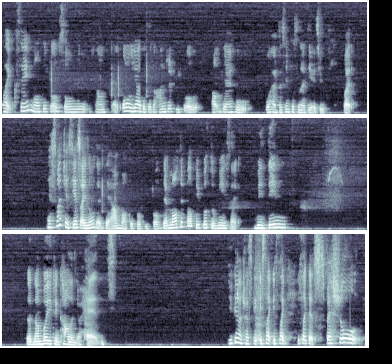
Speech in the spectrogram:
like saying multiple soulmates sounds like oh yeah, there's like a hundred people out there who will have the same personality as you. But as much as yes, I know that there are multiple people. That multiple people to me is like within the number you can count on your hands. You cannot trust it. It's like it's like it's like that special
